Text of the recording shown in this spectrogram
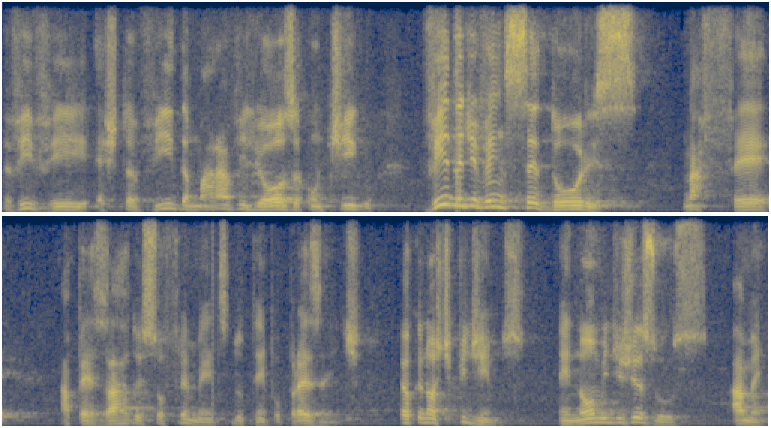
viver esta vida maravilhosa contigo, vida de vencedores na fé, apesar dos sofrimentos do tempo presente. É o que nós te pedimos. Em nome de Jesus. Amém.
